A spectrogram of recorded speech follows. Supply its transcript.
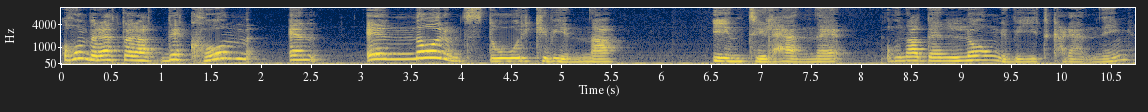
Och hon berättar att det kom en enormt stor kvinna in till henne. Hon hade en lång vit klänning.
